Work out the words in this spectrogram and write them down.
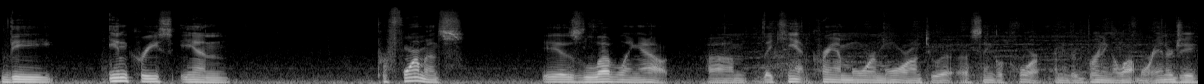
the increase in performance is leveling out. Um, they can't cram more and more onto a, a, single core. I mean, they're burning a lot more energy.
